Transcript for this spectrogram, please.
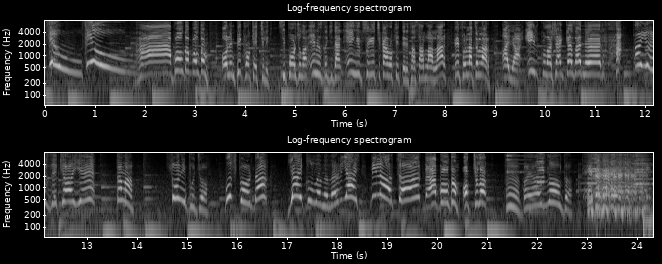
Fiu, fiu. Ha buldum buldum. Olimpik roketçilik. Sporcular en hızlı giden, en yükseğe çıkan roketleri tasarlarlar ve fırlatırlar. Aya ilk ulaşan kazanır. Ha! Hayır Zekai. Tamam, son ipucu. Bu sporda yay kullanılır, yay. Bil artık. Ha, buldum okçuluk. Hı, bayağı hızlı oldu.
